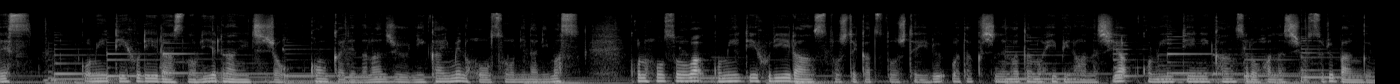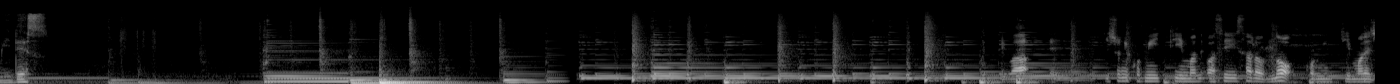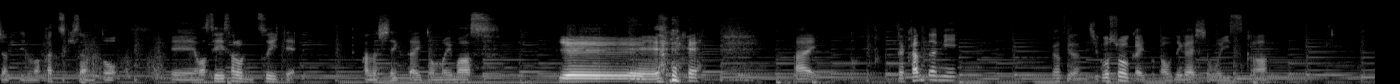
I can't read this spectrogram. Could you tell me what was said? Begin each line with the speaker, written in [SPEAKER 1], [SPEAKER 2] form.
[SPEAKER 1] です。コミュニティフリーランスのリアルな日常。今回で72回目の放送になります。この放送はコミュニティフリーランスとして活動している私永田の日々の話やコミュニティに関するお話をする番組です。は、えー、一緒にコミュニティマネ和製サロンのコミュニティマネージャーっていう若月さんと、えー、和製サロンについて話していきたいと思います。
[SPEAKER 2] イエーイ、
[SPEAKER 1] えー はい。じゃあ簡単に、若月さん自己紹介とかお願いしてもいいですか？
